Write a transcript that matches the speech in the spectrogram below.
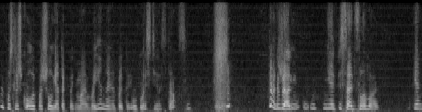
Он после школы пошел, я так понимаю, военный в этой области остался. Как жаль не описать слова. Я,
